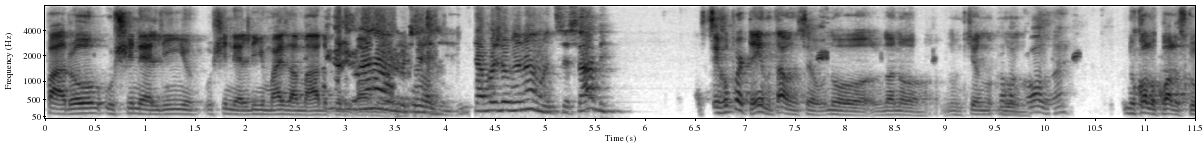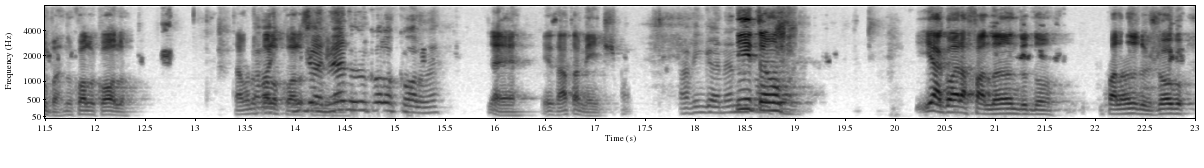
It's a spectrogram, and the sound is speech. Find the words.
Parou o chinelinho, o chinelinho mais amado Tava pelo jogando Palmeiras. aonde, Ed? Ele tava jogando aonde, você sabe? Você reportei, não tava? No, seu, no, no, no, não tinha no, no, Colo-Colo, né? no Colo-Colo, desculpa, no Colo-Colo. Tava no Tava Colo-Colo. enganando no Colo-Colo, né? É, exatamente. Tava enganando Então, no Colo-Colo. E agora falando do, falando do jogo,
